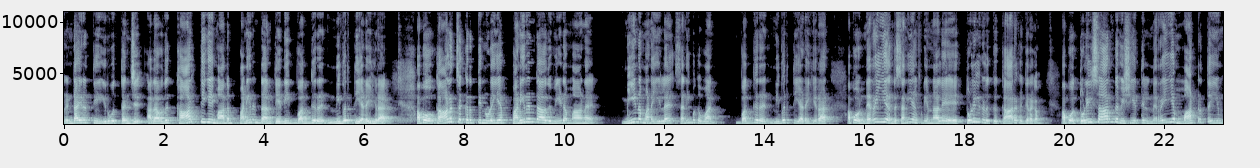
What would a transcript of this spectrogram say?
ரெண்டாயிரத்தி இருபத்தஞ்சு அதாவது கார்த்திகை மாதம் பனிரெண்டாம் தேதி வக்ர நிவர்த்தி அடைகிறார். அப்போ காலச்சக்கரத்தினுடைய பனிரெண்டாவது வீடமான மீனமனையில் சனி பகவான் வக்ர நிவர்த்தி அடைகிறார். அப்போ நிறைய அந்த சனி அப்படின்னாலே தொழில்களுக்கு காரக கிரகம். அப்போ தொழில் சார்ந்த விஷயத்தில் நிறைய மாற்றத்தையும்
